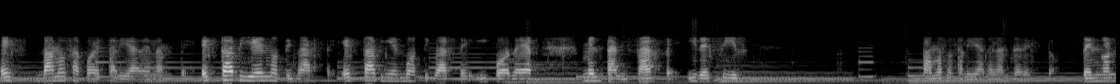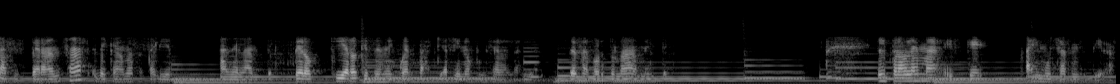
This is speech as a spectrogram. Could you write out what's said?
Es vamos a poder salir adelante. Está bien motivarse, está bien motivarse y poder mentalizarse y decir, vamos a salir adelante de esto. Tengo las esperanzas de que vamos a salir adelante, pero quiero que se den cuenta que así no funciona la vida, desafortunadamente. El problema es que hay muchas mentiras.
